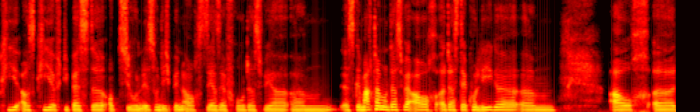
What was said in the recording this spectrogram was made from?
Kie aus Kiew die beste Option ist. Und ich bin auch sehr, sehr froh, dass wir ähm, es gemacht haben und dass wir auch, äh, dass der Kollege ähm, auch äh,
